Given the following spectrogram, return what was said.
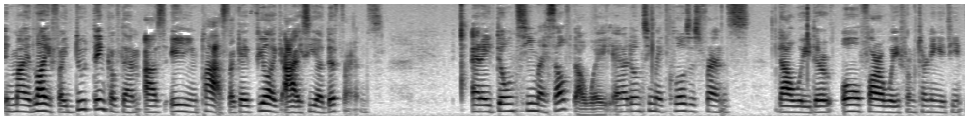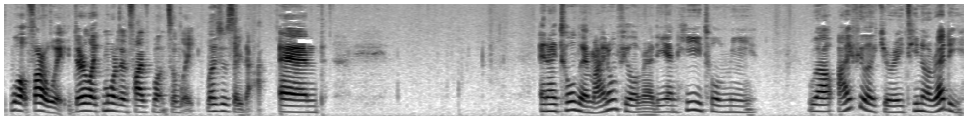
in my life, I do think of them as 18 plus. Like I feel like I see a difference. And I don't see myself that way. And I don't see my closest friends that way. They're all far away from turning 18. Well, far away. They're like more than five months away. Let's just say that. And and I told him I don't feel ready. And he told me, Well, I feel like you're 18 already.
